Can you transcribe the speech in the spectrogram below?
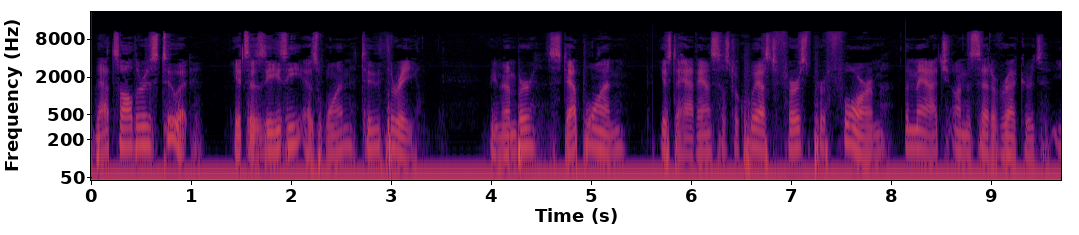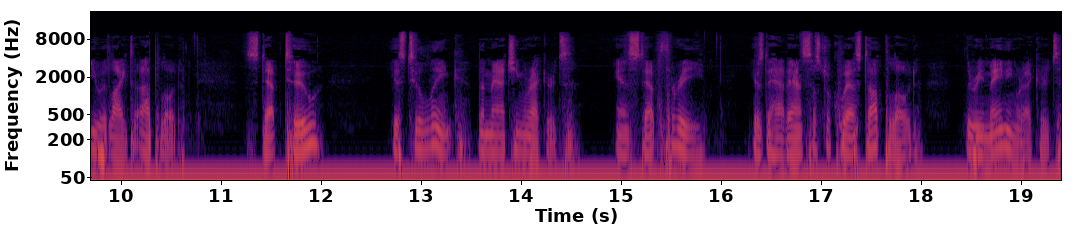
That's all there is to it. It's as easy as one, two, three. Remember, step one is to have Ancestral Quest first perform the match on the set of records you would like to upload. Step two is to link the matching records. And step three is to have Ancestral Quest upload the remaining records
